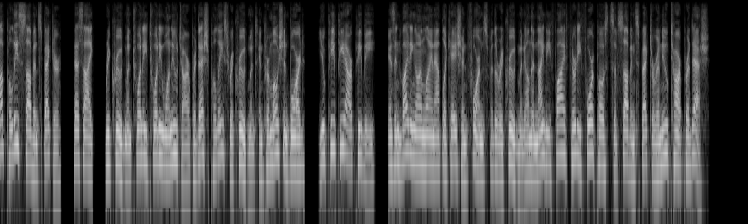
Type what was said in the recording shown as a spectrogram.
UP Police Sub Inspector, SI, Recruitment 2021 Uttar Pradesh Police Recruitment and Promotion Board, UPPRPB, is inviting online application forms for the recruitment on the 9534 posts of Sub Inspector in Uttar Pradesh.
